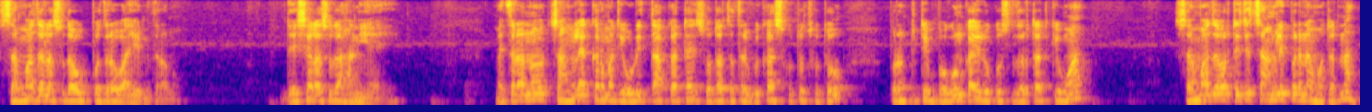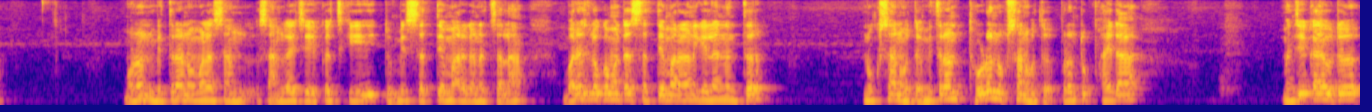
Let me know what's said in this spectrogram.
समाजाला सुद्धा उपद्रव आहे मित्रांनो. देशाला सुद्धा हानी आहे. मित्रांनो चांगल्या कर्मात एवढी ताकद आहे स्वतःचा तर विकास होतोच होतो परंतु ते बघून काही लोक सुधारतात किंवा समाजावर त्याचे चांगले परिणाम होतात ना. म्हणून मित्रांनो मला सांग सांगायचे एकच की तुम्ही सत्य मार्गानं चला. बरेच लोक म्हणतात सत्य मार्गाने गेल्यानंतर नुकसान होतं. मित्रांनो थोडं नुकसान होतं परंतु फायदा म्हणजे काय होतं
